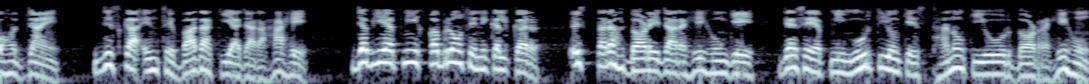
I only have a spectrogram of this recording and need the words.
पहुँच जाएं जिसका इनसे वादा किया जा रहा है, जब ये अपनी कब्रों से निकलकर इस तरह दौड़े जा रहे होंगे, जैसे अपनी मूर्तियों के स्थानों की ओर दौड़ रहे हों।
